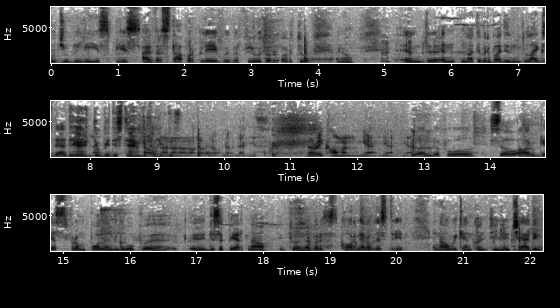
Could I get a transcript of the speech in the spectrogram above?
Would you please, please either stop or play with a flute or, or two, you know, and uh, and not everybody likes that to be disturbed No, like no, this. no, no, no, no, no. That is very common. Yeah, yeah, yeah. Wonderful. So our guests from Poland group uh, uh, disappeared now to another corner of the street, and now we can continue chatting.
